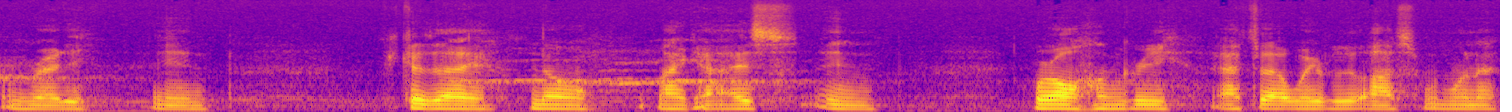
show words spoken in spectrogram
I'm ready, and because I know my guys, and we're all hungry after that Waverly loss. We want to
